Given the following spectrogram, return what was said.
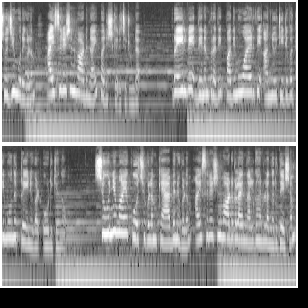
ശുചിമുറികളും ഐസൊലേഷൻ വാർഡിനായി പരിഷ്കരിച്ചിട്ടുണ്ട്. റെയിൽവേ ദിനംപ്രതി പതിമൂവായിരത്തി അഞ്ഞൂറ്റി ഇരുപത്തിമൂന്ന് ട്രെയിനുകൾ ഓടിക്കുന്നു. ശൂന്യമായ കോച്ചുകളും ക്യാബിനുകളും ഐസൊലേഷൻ വാർഡുകളായി നൽകാനുള്ള നിർദ്ദേശം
